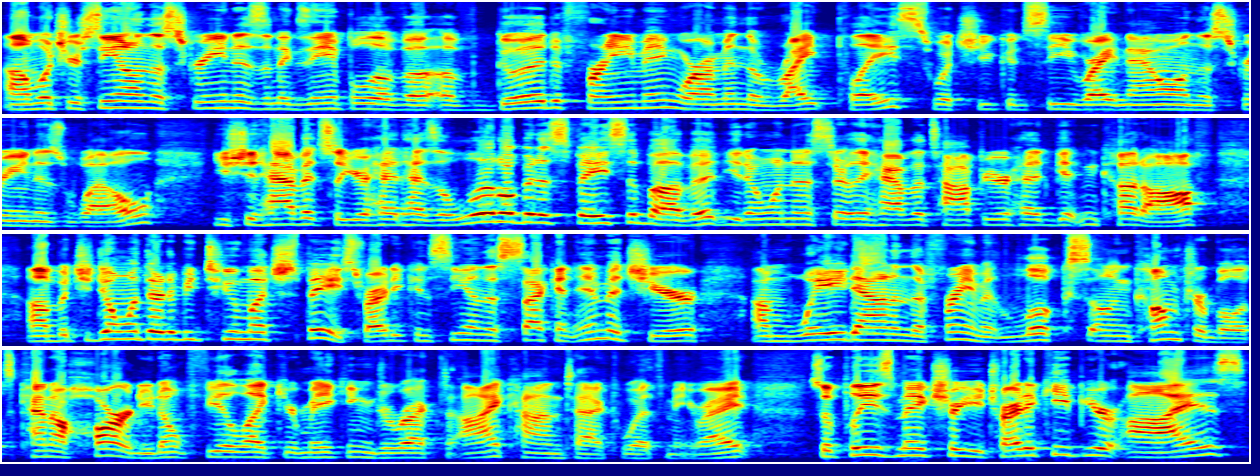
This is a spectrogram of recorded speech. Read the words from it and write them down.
Um, what you're seeing on the screen is an example of, a, of good framing where I'm in the right place, which you could see right now on the screen as well. You should have it so your head has a little bit of space above it. You don't want to necessarily have the top of your head getting cut off, um, but you don't want there to be too much space, right? You can see on the second image here, I'm way down in the frame. It looks uncomfortable. It's kind of hard. You don't feel like you're making direct eye contact with me, right? So please make sure you try to keep your eyes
